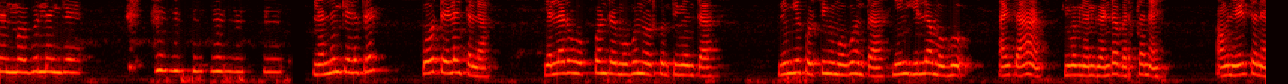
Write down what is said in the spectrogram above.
ನನ್ನ ಮಗು ನನಗೆ ನನ್ನನ್ನು ಕೇಳಿದ್ರೆ ಕೋರ್ಟ್ ಹೇಳೈತಲ್ಲ, ಎಲ್ಲರೂ ಒಪ್ಕೊಂಡ್ರೆ ಮಗು ನೋಡ್ಕೊತೀವಿ ಅಂತ. ನಿಮಗೆ ಕೊಡ್ತೀವಿ ಮಗು ಅಂತ, ನಿನಗಿಲ್ಲ ಮಗು. ಆಯಿತಾ? ಇವಾಗ ನನ್ನ ಗಂಡ ಬರ್ತಾನೆ. ಅವನು ಹೇಳ್ತಾನೆ,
